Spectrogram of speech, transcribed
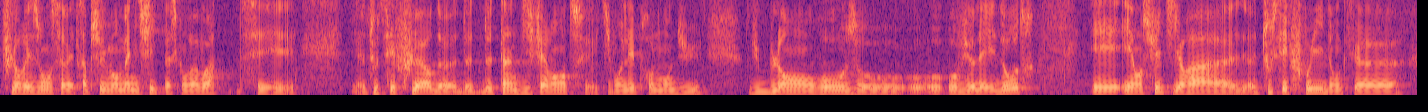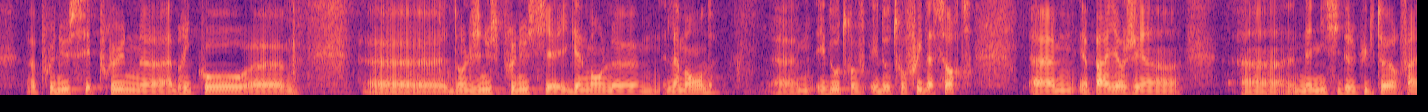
floraison, ça va être absolument magnifique parce qu'on va voir ces, toutes ces fleurs de, teintes différentes qui vont aller probablement du, blanc au rose au, violet et d'autres. Et, ensuite, il y aura euh, tous ces fruits, donc euh, prunus, c'est prunes, euh, abricots. dans le genus prunus, il y a également l'amande et d'autres fruits de la sorte. par ailleurs, j'ai un, un, ami cidriculteur, enfin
